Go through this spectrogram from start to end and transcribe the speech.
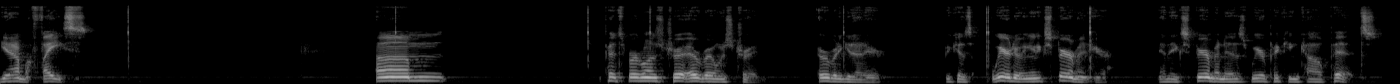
Get out of my face. Um, Pittsburgh wants to trade. Everybody wants to trade. Everybody get out of here because we are doing an experiment here, and the experiment is we are picking Kyle Pitts.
